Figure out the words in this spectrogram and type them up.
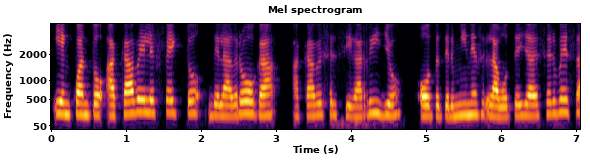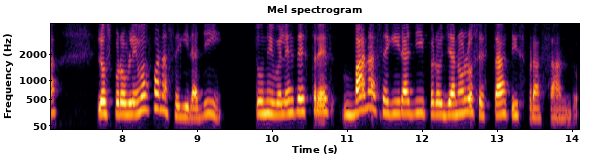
Y en cuanto acabe el efecto de la droga, acabes el cigarrillo o te termines la botella de cerveza, los problemas van a seguir allí. Tus niveles de estrés van a seguir allí, pero ya no los estás disfrazando.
